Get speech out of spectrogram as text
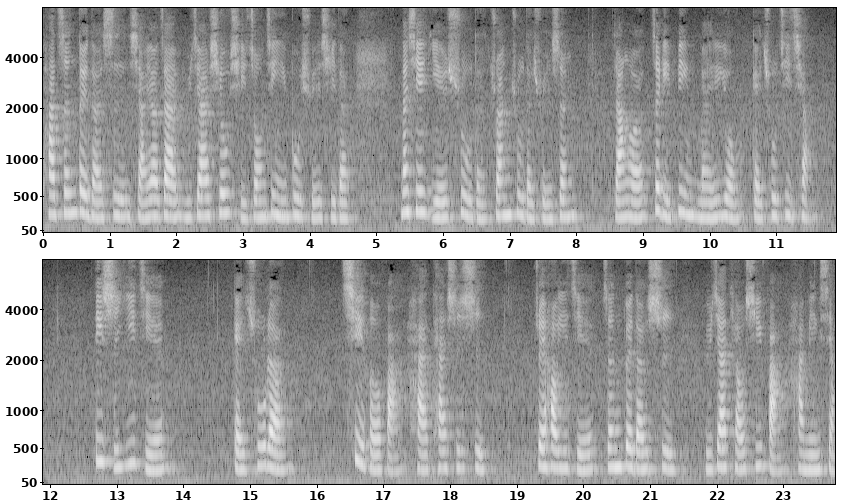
它针对的是想要在瑜伽修习中进一步学习的那些严肃的、专注的学生。然而，这里并没有给出技巧。第十一节给出了契合法和胎师式。最后一节针对的是瑜伽调息法和冥想。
